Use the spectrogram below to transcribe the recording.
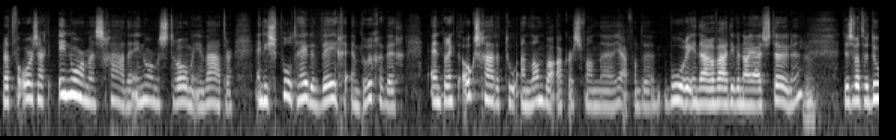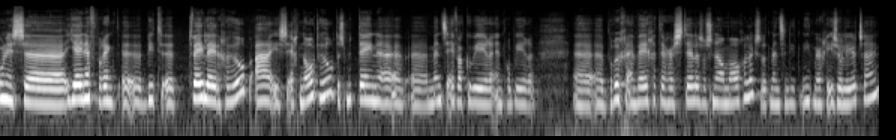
Maar dat veroorzaakt enorme schade, enorme stromen in water. En die spoelt hele wegen en bruggen weg. En brengt ook schade toe aan landbouwakkers van, uh, ja, van de boeren in de Arawa die we nou juist steunen. Ja. Dus wat we doen is, uh, JNF brengt, biedt tweeledige hulp. A is echt noodhulp, dus meteen mensen evacueren en proberen uh, bruggen en wegen te herstellen zo snel mogelijk, zodat mensen niet, niet meer geïsoleerd zijn.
